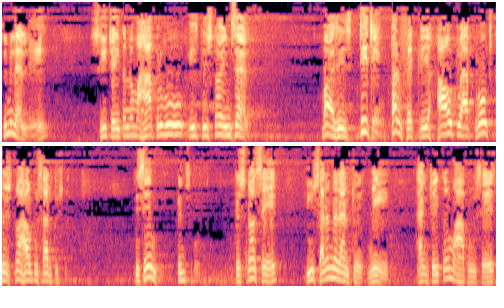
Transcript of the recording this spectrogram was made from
Similarly, Sri Chaitanya Mahaprabhu is Krishna himself, but he is teaching perfectly how to approach Krishna, how to serve Krishna. The same principle. Krishna said, you surrender unto me, and Chaitanya Mahaprabhu says,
